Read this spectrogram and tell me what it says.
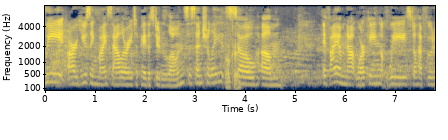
we are using my salary to pay the student loans essentially. So um, if I am not working, we still have food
